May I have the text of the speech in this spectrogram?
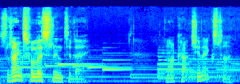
So, thanks for listening today, and I'll catch you next time.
